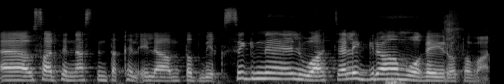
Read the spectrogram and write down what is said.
آه وصارت الناس تنتقل إلى تطبيق Signal وتليجرام وغيره طبعا.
